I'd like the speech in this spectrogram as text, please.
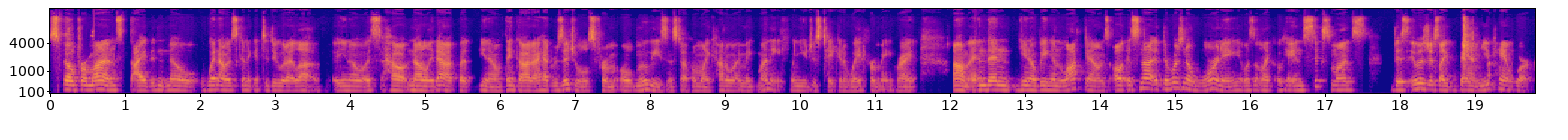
So for months, I didn't know when I was going to get to do what I love. You know, it's how not only that, but you know, thank God I had residuals from old movies and stuff. I'm like, how do I make money when you just take it away from me, right? Um, and then you know being in lockdowns it's not there was no warning. It wasn't like okay in six months this it was just like bam you can't work.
